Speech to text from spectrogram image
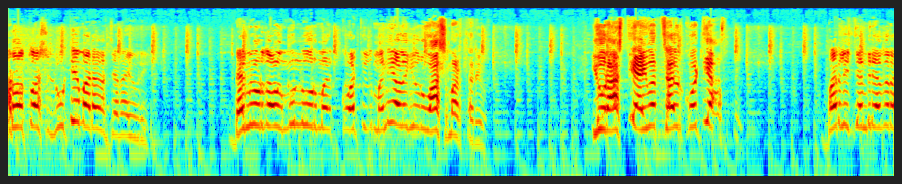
ಅರವತ್ತು ವರ್ಷ ಲೂಟಿ ಮಾಡ್ಯಾರ ಜನ ಇವ್ರಿಗೆ ಬೆಂಗಳೂರದೊಳಗೆ ಮುನ್ನೂರು ಮ ಕೋಟಿ ಮನೆಯೊಳಗೆ ಇವ್ರು ವಾಸ ಮಾಡ್ತಾರೆ ಇವ್ರು. ಇವ್ರ ಆಸ್ತಿ ಐವತ್ತು ಸಾವಿರ ಕೋಟಿ ಆಸ್ತಿ. ಬರಲಿ ಜನರಿ ಅದರ.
